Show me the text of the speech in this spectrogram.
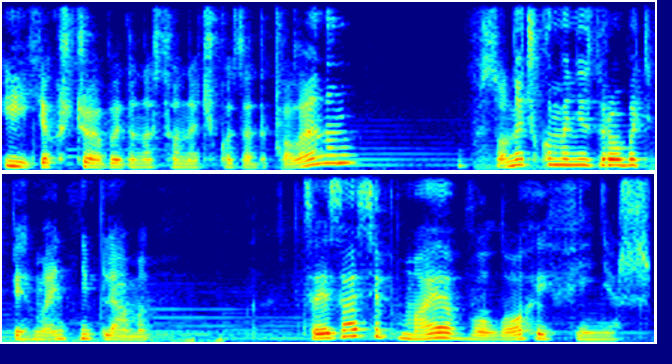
І якщо я вийду на сонечко за депаленом, сонечко мені зробить пігментні плями. Цей засіб має вологий фініш.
